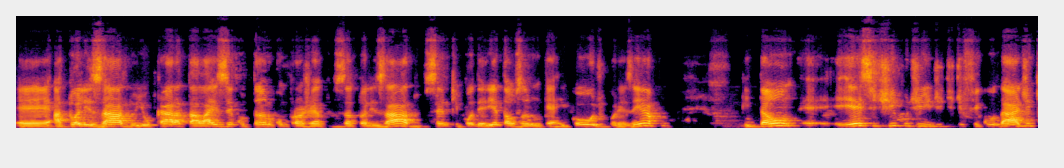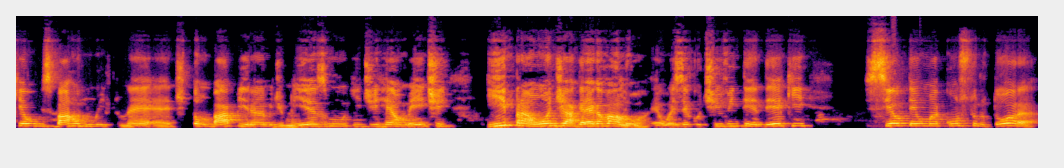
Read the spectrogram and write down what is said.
é, atualizado e o cara está lá executando com um projeto desatualizado, sendo que poderia estar tá usando um QR Code, por exemplo. Então, é, esse tipo de, de, de, dificuldade que eu esbarro muito, né? É de tombar a pirâmide mesmo e de realmente ir para onde agrega valor. É o executivo entender que se eu tenho uma construtora,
